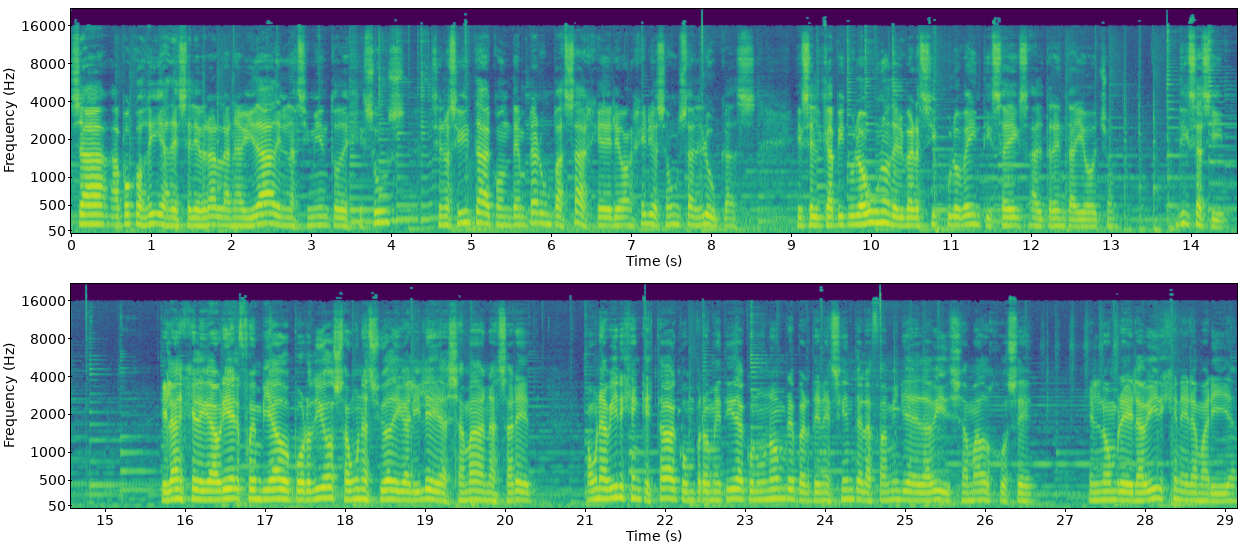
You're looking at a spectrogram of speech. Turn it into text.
Ya a pocos días de celebrar la Navidad, el nacimiento de Jesús, se nos invita a contemplar un pasaje del Evangelio según San Lucas. Es el capítulo 1 del versículo 26 al 38. Dice así. El ángel Gabriel fue enviado por Dios a una ciudad de Galilea llamada Nazaret, a una virgen que estaba comprometida con un hombre perteneciente a la familia de David llamado José. El nombre de la virgen era María.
